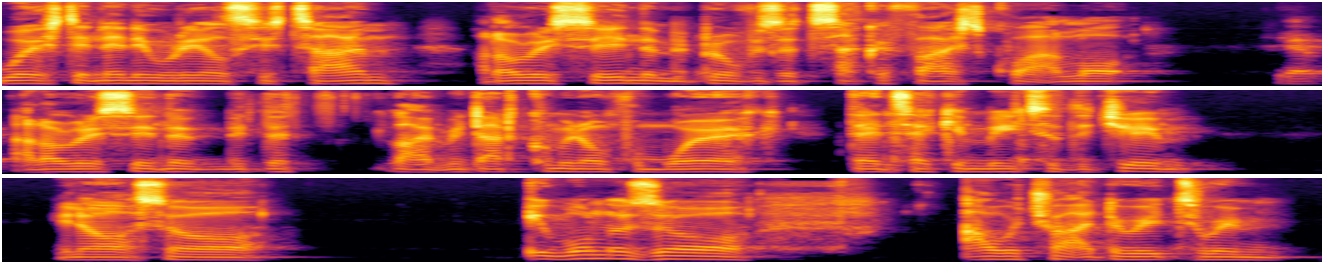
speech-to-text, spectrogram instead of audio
wasting anyone else's time. I'd already seen that my brothers had sacrificed quite a lot. Yep. I'd already seen that, that, like my dad coming home from work, then taking me to the gym, you know. So it wasn't as though I would try to do it to him,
